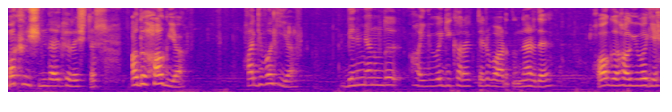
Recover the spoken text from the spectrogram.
Bakın şimdi arkadaşlar. Adı Hagya. Hagiwagi ya. Benim yanımda Hagiwagi karakteri vardı. Nerede? Hagi Hagiwagi.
